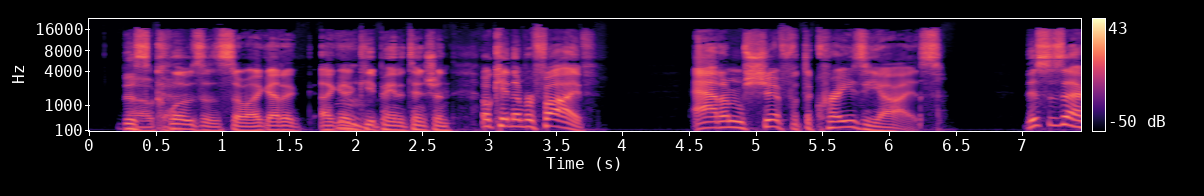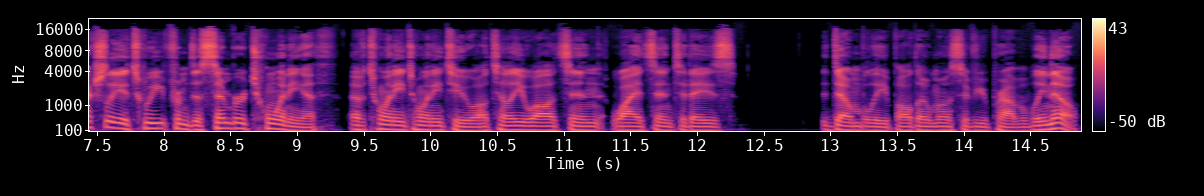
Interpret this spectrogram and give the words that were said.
this Okay. closes. So I gotta I gotta Hmm. keep paying attention. Okay, number five. Adam Schiff with the crazy eyes. This is actually a tweet from December 20th of 2022. I'll tell you why it's in why it's in today's dumb bleep, although most of you probably know.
